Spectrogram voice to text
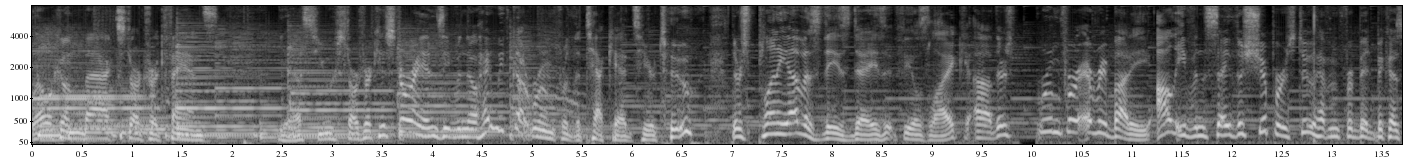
welcome back, Star Trek fans. Yes, you Star Trek historians, even though, hey, we've got room for the tech heads here too. There's plenty of us these days, it feels like. Uh, there's room for everybody. I'll even say the shippers too, heaven forbid, because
